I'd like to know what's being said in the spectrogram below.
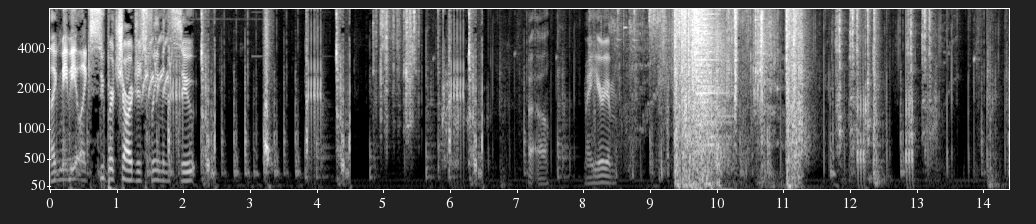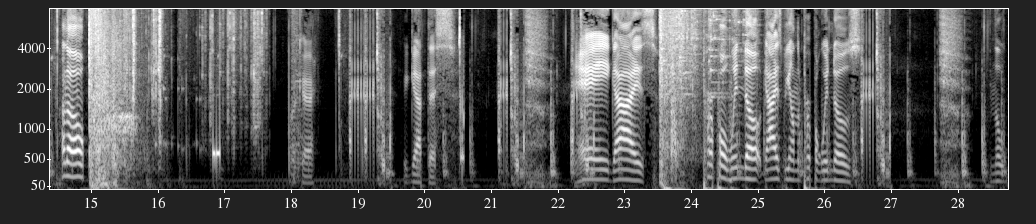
Like, maybe it, like, supercharges Freeman's suit. Uh-oh. I hear him. Hello! Okay. We got this. Hey, guys! Purple window. Guys, be on the purple windows. No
